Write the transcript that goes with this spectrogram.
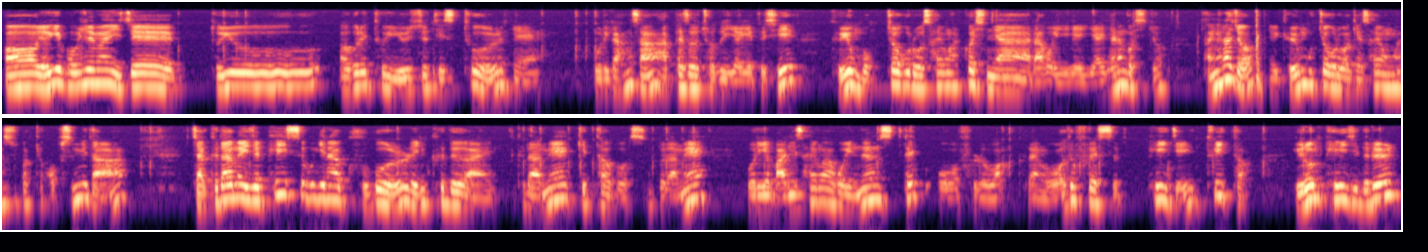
어, 여기 보시면 이제 do you agree to use this tool? 예, 우리가 항상 앞에서 저도 이야기했듯이 교육 목적으로 사용할 것이냐 라고 이야기하는 것이죠. 당연하죠. 예, 교육 목적으로밖에 사용할 수밖에 없습니다. 자, 그 다음에 이제 페이스북이나 구글, 링크드아이, 그 다음에 기터브, 그 다음에 우리가 많이 사용하고 있는 스택 오버플로와 그 다음에 워드프레스 페이지, 트위터 이런 페이지들을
